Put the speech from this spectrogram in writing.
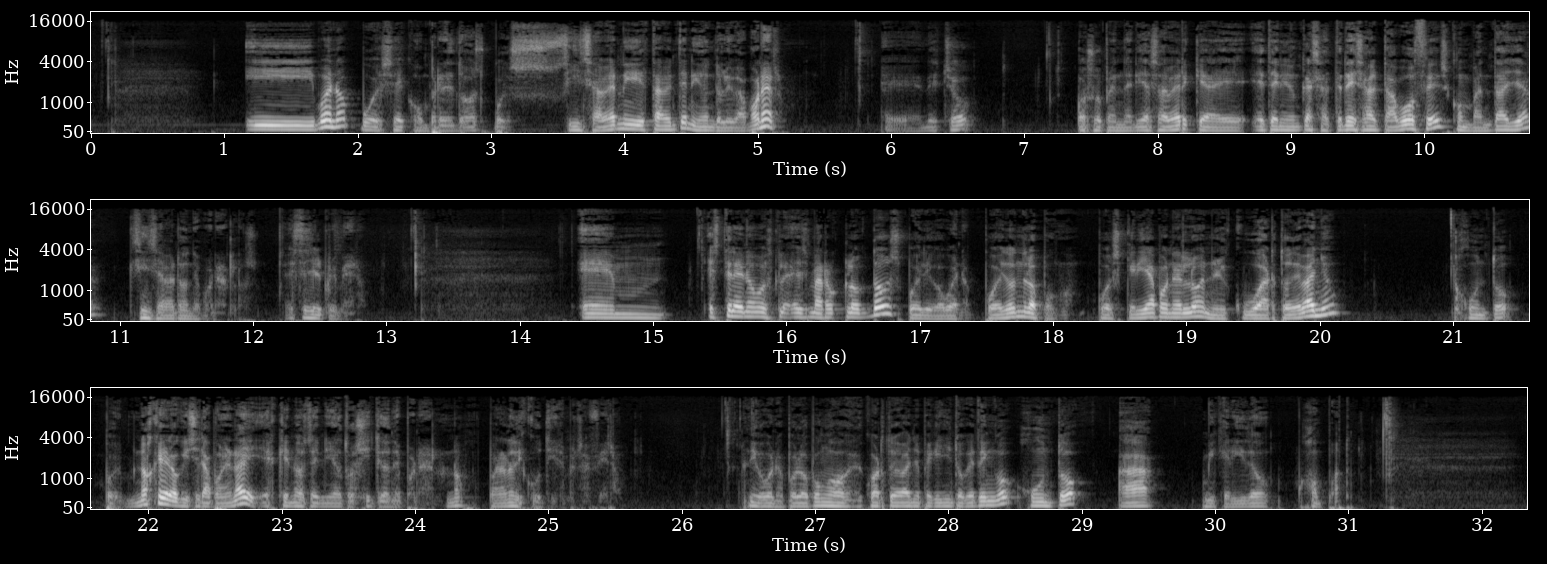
Y bueno, pues se compré el 2, pues sin saber ni directamente ni dónde lo iba a poner. Eh, de hecho, os sorprendería saber que he tenido en casa tres altavoces con pantalla sin saber dónde ponerlos. Este es el primero. Em, este Lenovo Smart Clock 2, pues digo, bueno, pues ¿dónde lo pongo? Pues quería ponerlo en el cuarto de baño, junto, pues no es que lo quisiera poner ahí, es que no tenía otro sitio donde ponerlo, ¿no? Para no discutir, me refiero. Digo, bueno, pues lo pongo en el cuarto de baño pequeñito que tengo, junto a mi querido HomePod.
